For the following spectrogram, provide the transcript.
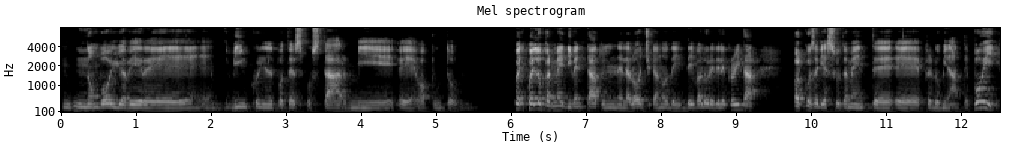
non voglio avere vincoli nel poter spostarmi eh, appunto que- quello per me è diventato nella logica no, dei, dei, valori e delle priorità qualcosa di assolutamente eh, predominante. Poi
